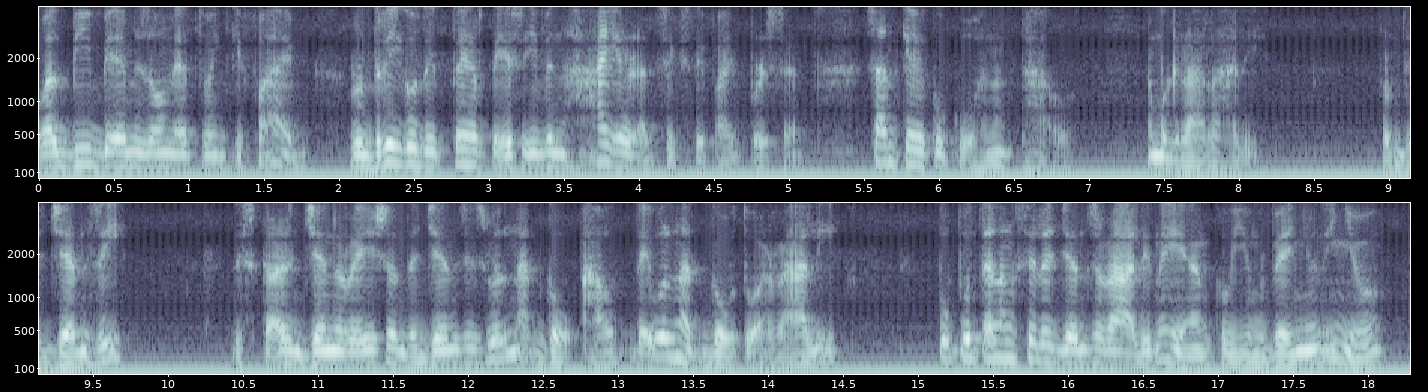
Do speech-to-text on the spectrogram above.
while BBM is only at 25. Rodrigo Duterte is even higher at 65%. Saan kayo kukuha ng tao na magrarally? From the Gen Z? This current generation, the Gen Zs will not go out. They will not go to a rally. Pupunta lang sila dyan sa rally na yan kung yung venue ninyo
